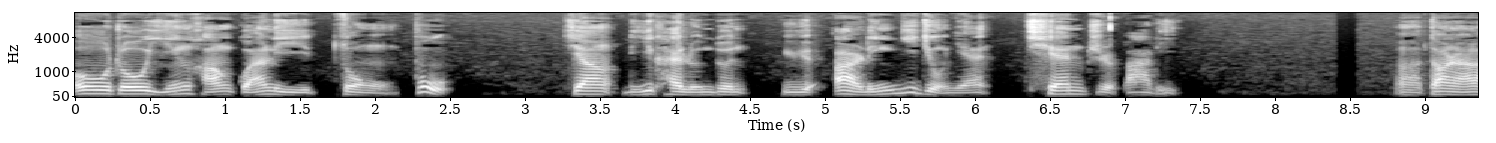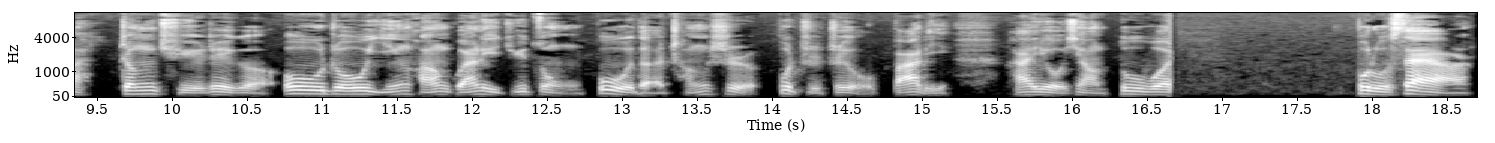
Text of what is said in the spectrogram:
欧洲银行管理总部将离开伦敦，于二零一九年迁至巴黎。啊，当然了，争取这个欧洲银行管理局总部的城市不止只有巴黎，还有像都柏、布鲁塞尔。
